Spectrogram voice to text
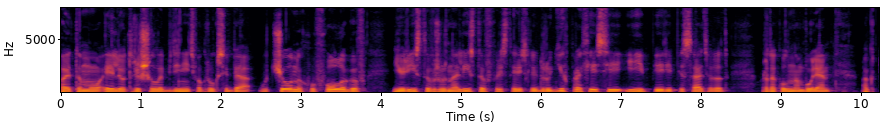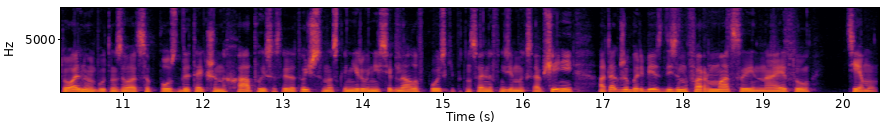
Поэтому Эллиот решил объединить вокруг себя ученых, уфологов, юристов, журналистов, представителей других профессий и переписать этот протокол на более актуальный. Он будет называться Post Detection Hub и сосредоточиться на сканировании сигналов, поиске потенциальных внеземных сообщений, а также борьбе с дезинформацией на эту тему.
